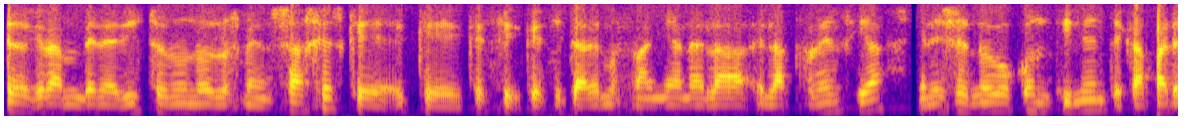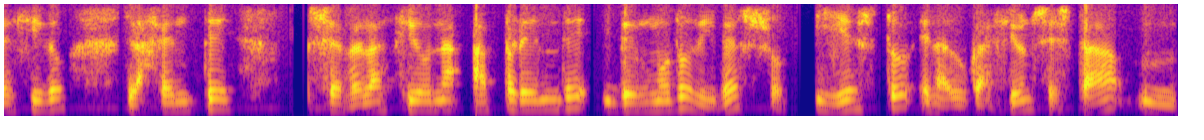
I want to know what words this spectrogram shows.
el gran Benedicto en uno de los mensajes que, que, citaremos mañana en la, en la ponencia, en ese nuevo continente que ha aparecido, la gente se relaciona, aprende de un modo diverso. Y esto en la educación se está mm,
